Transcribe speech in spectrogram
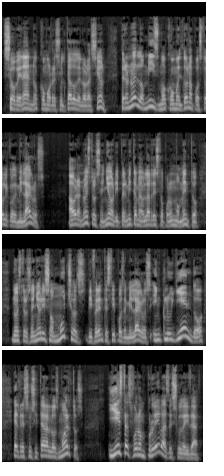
soberano como resultado de la oración, pero no es lo mismo como el don apostólico de milagros. Ahora, nuestro Señor, y permítame hablar de esto por un momento, nuestro Señor hizo muchos diferentes tipos de milagros, incluyendo el resucitar a los muertos. Y estas fueron pruebas de su deidad.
